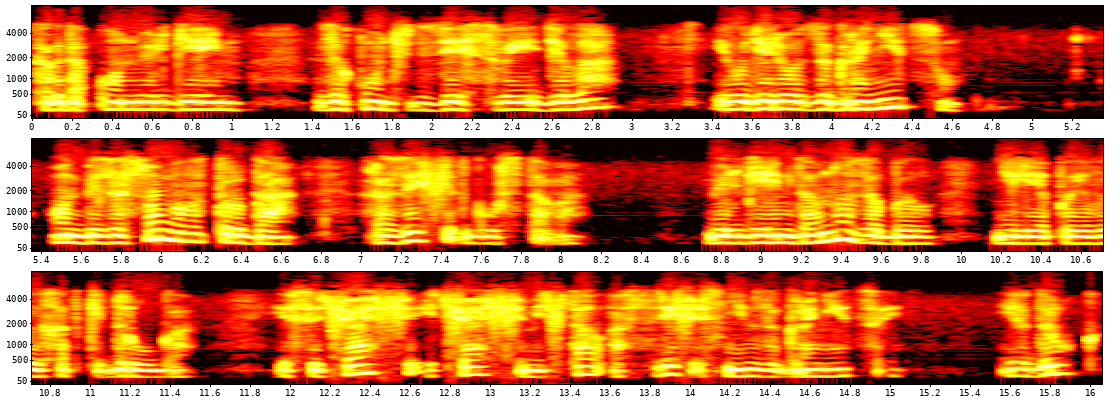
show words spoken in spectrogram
Когда он, Мюльгейм, закончит здесь свои дела и удерет за границу, он без особого труда разыщет Густава. Мюльгейм давно забыл нелепые выходки друга и все чаще и чаще мечтал о встрече с ним за границей. И вдруг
